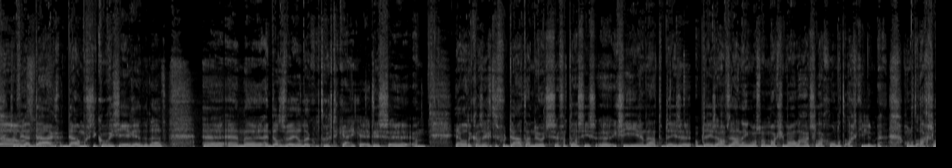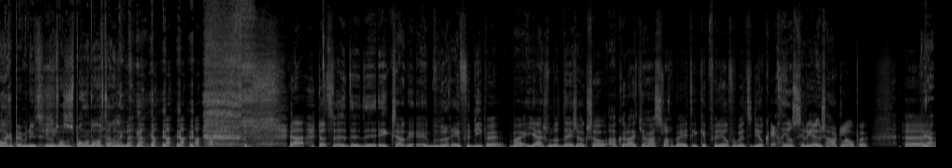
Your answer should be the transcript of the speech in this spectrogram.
Oh, Zo van, ja, daar, daar moest ik corrigeren inderdaad. Uh, en, uh, en dat is wel heel leuk om terug te kijken. Het is, uh, um, ja, wat ik al zeg, het is voor data nerds fantastisch. ik zie hier inderdaad op deze, op deze afdaling was mijn maximale hartslag 108, kilo, 108 slagen per minuut. Dat was een spannende afdaling. Ja, dat, ik, zou, ik moet me nog even verdiepen. Maar juist omdat deze ook zo accuraat je hartslag weet. Ik heb heel veel mensen die ook echt heel serieus hardlopen. Uh, ja.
